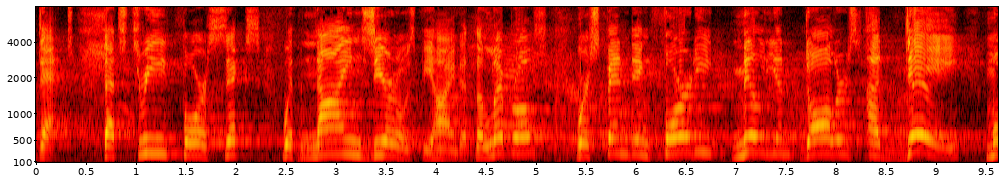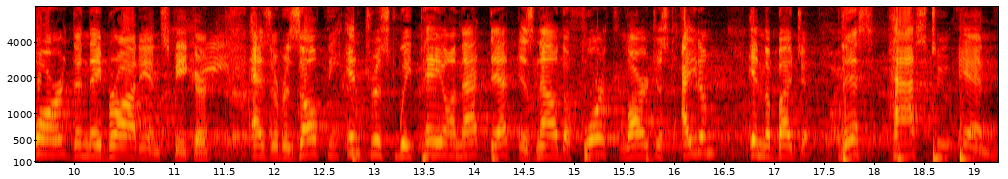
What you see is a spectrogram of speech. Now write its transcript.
debt. That's 346 with nine zeros behind it. The Liberals were spending $40 million a day more than they brought in, Speaker. As a result, the interest we pay on that debt is now the fourth largest item in the budget. This has to end.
